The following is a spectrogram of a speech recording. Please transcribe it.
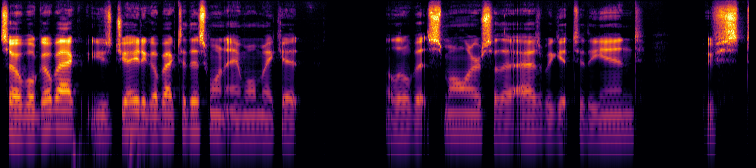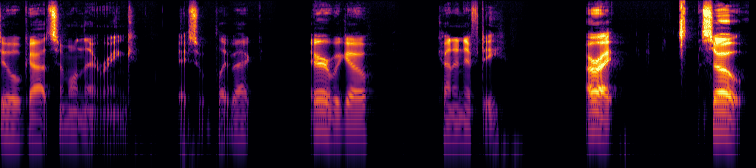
So we'll go back, use J to go back to this one, and we'll make it a little bit smaller so that as we get to the end, we've still got some on that ring. Okay, so we'll play back. There we go. Kind of nifty. All right. So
